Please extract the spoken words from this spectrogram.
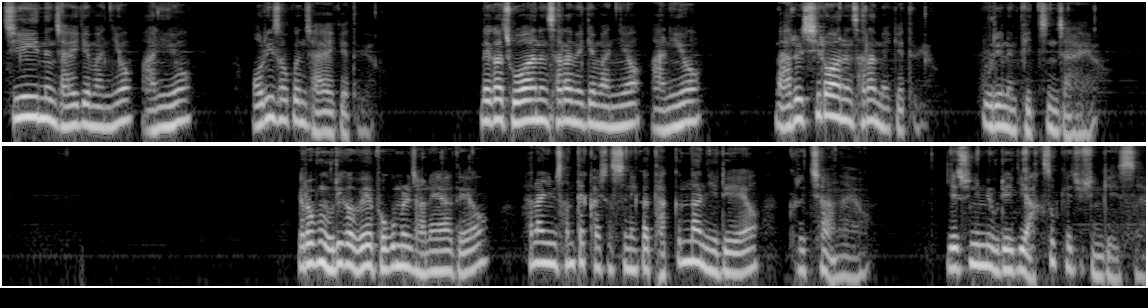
지혜 있는 자에게만요? 아니요. 어리석은 자에게도요. 내가 좋아하는 사람에게만요? 아니요. 나를 싫어하는 사람에게도요. 우리는 빚진 자예요. 여러분, 우리가 왜 복음을 전해야 돼요? 하나님 선택하셨으니까 다 끝난 일이에요? 그렇지 않아요. 예수님이 우리에게 약속해 주신 게 있어요.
